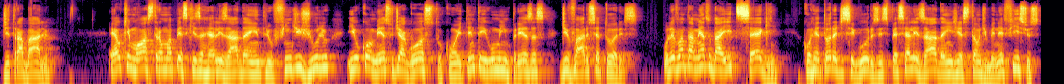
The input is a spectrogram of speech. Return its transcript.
de trabalho. É o que mostra uma pesquisa realizada entre o fim de julho e o começo de agosto, com 81 empresas de vários setores. O levantamento da ITSEG, corretora de seguros especializada em gestão de benefícios,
